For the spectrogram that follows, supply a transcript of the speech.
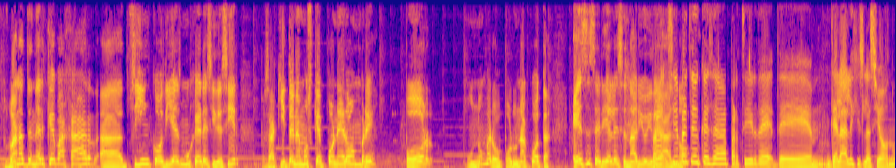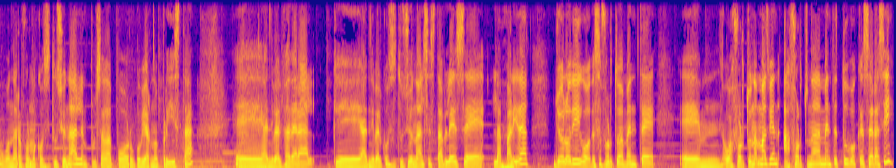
pues van a tener que bajar a 5 o 10 mujeres y decir, pues aquí tenemos que poner hombre por un número, por una cuota. Ese sería el escenario Pero ideal, siempre ¿no? tiene que ser a partir de, de- de la legislación. Hubo una reforma constitucional impulsada por gobierno priista eh, a nivel federal que a nivel constitucional se establece la paridad. Yo lo digo, desafortunadamente, eh, o afortuna, más bien afortunadamente tuvo que ser así,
